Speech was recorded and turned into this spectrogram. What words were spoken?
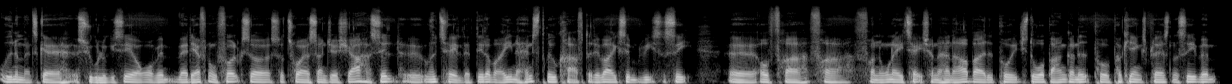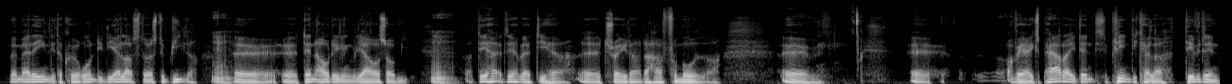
uden at man skal psykologisere over, hvem, hvad det er for nogle folk, så, så tror jeg, at Sanjay Shah har selv øh, udtalt, at det, der var en af hans drivkræfter, det var eksempelvis at se øh, op fra, fra, fra nogle af etagerne, han arbejdede på i de store banker, ned på parkeringspladsen og se, hvem, hvem er det egentlig, der kører rundt i de allerstørste biler. Mm. Øh, øh, den afdeling vil jeg også op i. Mm. Og det har, det har været de her øh, trader, der har formået at, øh, øh, at være eksperter i den disciplin, de kalder dividend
